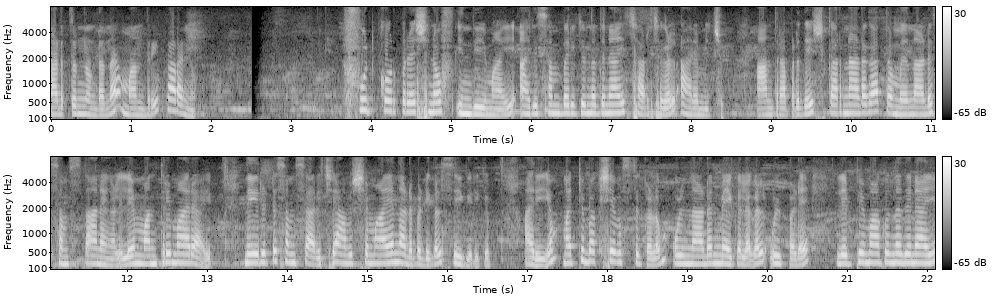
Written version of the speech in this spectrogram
നടത്തുന്നുണ്ടെന്ന് മന്ത്രി പറഞ്ഞു. ഫുഡ് കോർപ്പറേഷൻ ഓഫ് ഇന്ത്യയുമായി അരി സംഭരിക്കുന്നതിനായി ചർച്ചകൾ ആരംഭിച്ചു. ആന്ധ്രാപ്രദേശ് കർണാടക തമിഴ്നാട് സംസ്ഥാനങ്ങളിലെ മന്ത്രിമാരായും നേരിട്ട് സംസാരിച്ച് ആവശ്യമായ നടപടികൾ സ്വീകരിക്കും. അരിയും മറ്റു ഭക്ഷ്യവസ്തുക്കളും ഉൾനാടൻ മേഖലകൾ ഉൾപ്പെടെ ലഭ്യമാകുന്നതിനായി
